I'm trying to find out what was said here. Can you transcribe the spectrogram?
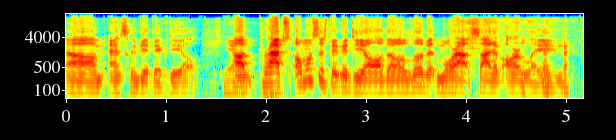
Um, and it's going to be a big deal. Yeah. Um, perhaps almost as big a deal, although a little bit more outside of our lane,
